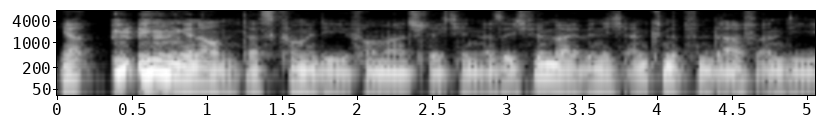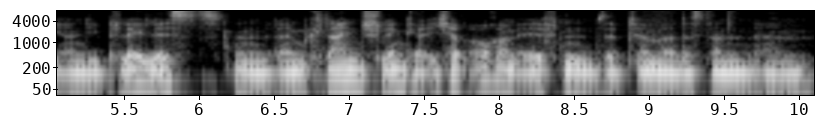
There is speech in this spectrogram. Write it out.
Ja, genau, das Comedy-Format schlechthin. Also ich will mal, wenn ich anknüpfen darf an die, an die Playlists, dann mit einem kleinen Schlenker. Ich habe auch am 11. September das dann ähm,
